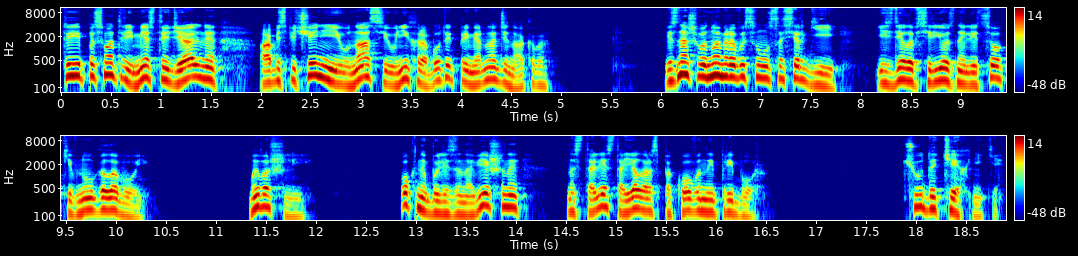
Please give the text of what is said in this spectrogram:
Ты посмотри, место идеальное, а обеспечение и у нас, и у них работает примерно одинаково. Из нашего номера высунулся Сергей и, сделав серьезное лицо, кивнул головой. Мы вошли. Окна были занавешены, на столе стоял распакованный прибор. Чудо техники.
